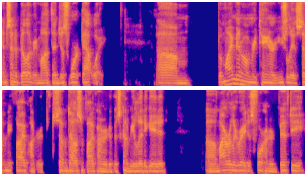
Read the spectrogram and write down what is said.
and send a bill every month and just work that way. Um, but my minimum retainer usually is 7500 7500 if it's going to be litigated. Uh, my hourly rate is 450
